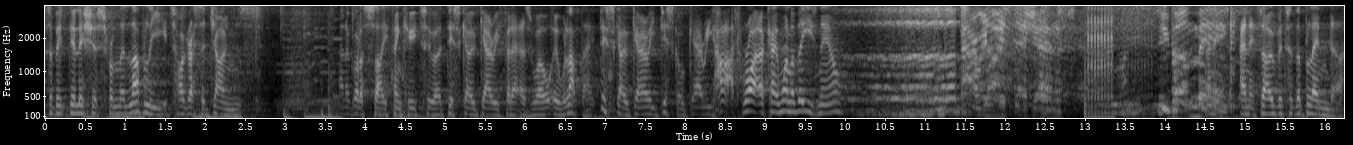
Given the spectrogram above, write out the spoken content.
that's a bit delicious from the lovely Tygressa Jones. And I've got to say thank you to uh, Disco Gary for that as well. It will love that. Disco Gary, Disco Gary Hart. Right, okay, one of these now. The Paradise Sessions. Super Mix. And it's over to the blender.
